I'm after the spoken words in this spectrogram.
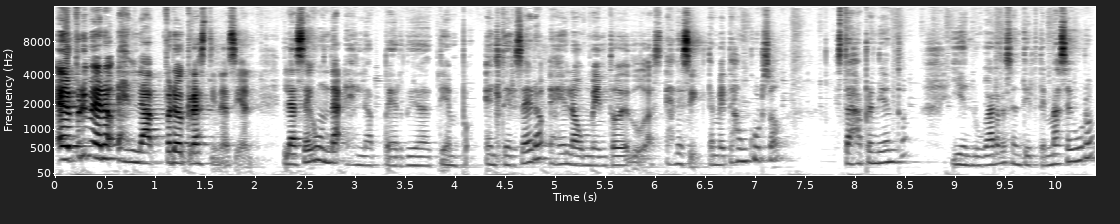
El primero es la procrastinación, la segunda es la pérdida de tiempo, el tercero es el aumento de dudas, es decir, te metes a un curso, estás aprendiendo y en lugar de sentirte más seguro,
